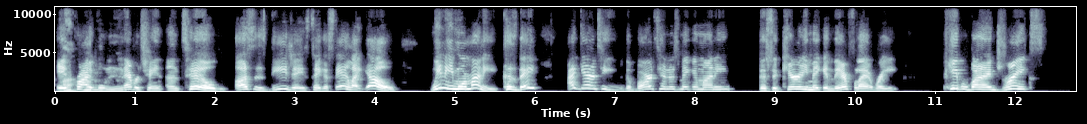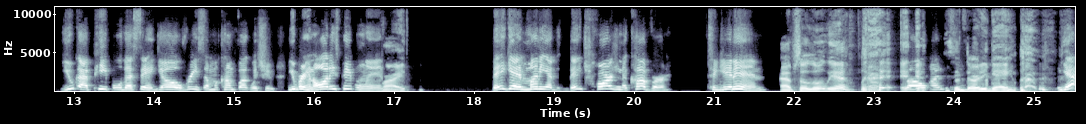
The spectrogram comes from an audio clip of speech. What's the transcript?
It probably will never change until us as djs take a stand like yo we need more money because they i guarantee you the bartenders making money the security making their flat rate people buying drinks you got people that saying, "Yo, Reese, I'm gonna come fuck with you." You bringing all these people in, right? They getting money at they charging a cover to get in. Absolutely, yeah. So it, it's a dirty game. Yeah,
